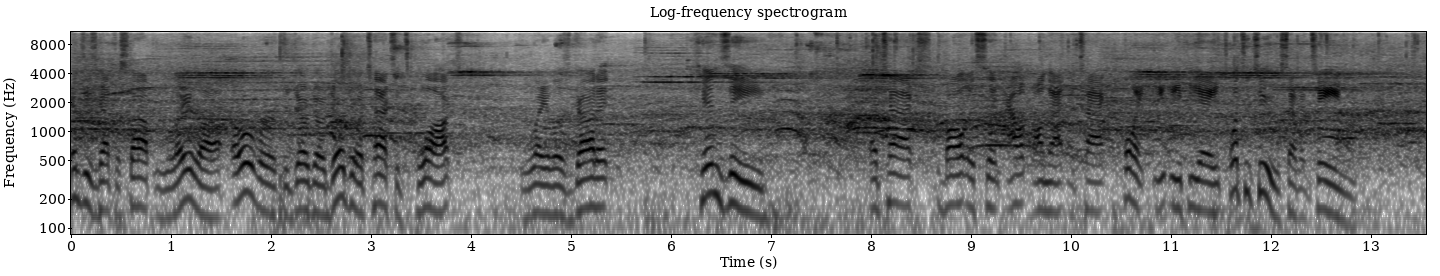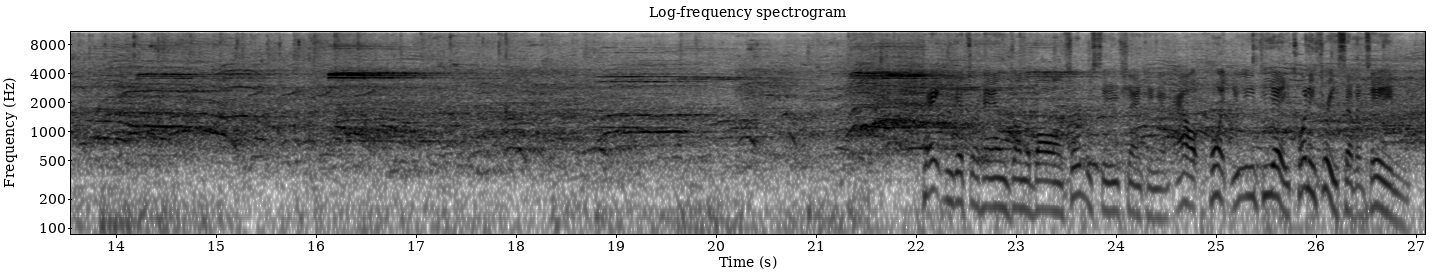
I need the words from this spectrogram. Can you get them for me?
Kenzie's got the stop. Layla over to JoJo. JoJo attacks. It's blocked. Layla's got it. Kenzie attacks. Ball is sent out on that attack. Point UEPA 22-17. Peyton gets her hands on the ball and serve receive, shanking it out. Point UEPA 23-17.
